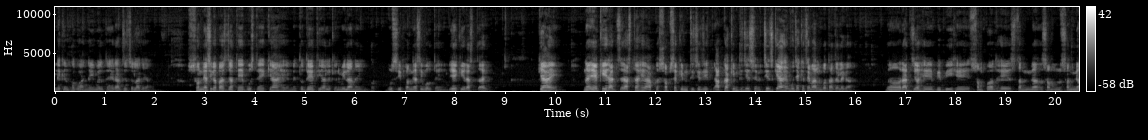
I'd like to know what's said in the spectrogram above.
लेकिन भगवान नहीं मिलते हैं, राज्य चला गया। सन्यासी के पास जाते हैं, पूछते हैं, क्या है? मैं तो दे दिया, लेकिन मिला नहीं। उसी सन्यासी बोलते हैं, एक ही रास्ता है। क्या है? ना, एक ही रास्ता है, आपका सबसे कीमती चीज़, आपका कीमती चीज़ चीज़ क्या है? मुझे कैसे मालूम? पता चलेगा। राज्य है, बीबी है, संपद है, सन्य सन्य,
